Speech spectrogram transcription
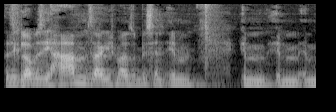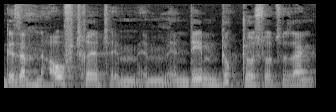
Also ich glaube, Sie haben, sage ich mal, so ein bisschen im, im, im, im gesamten Auftritt, im, im, in dem Duktus sozusagen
